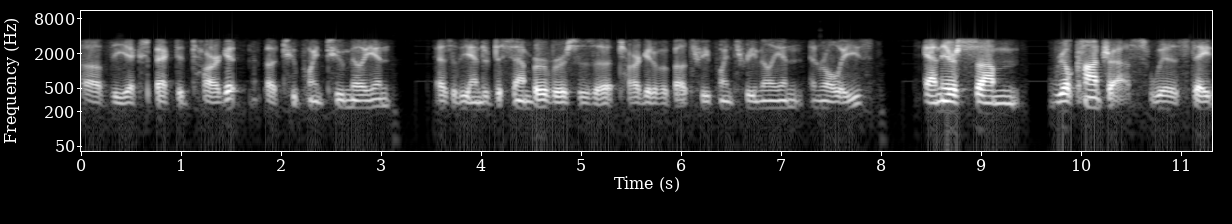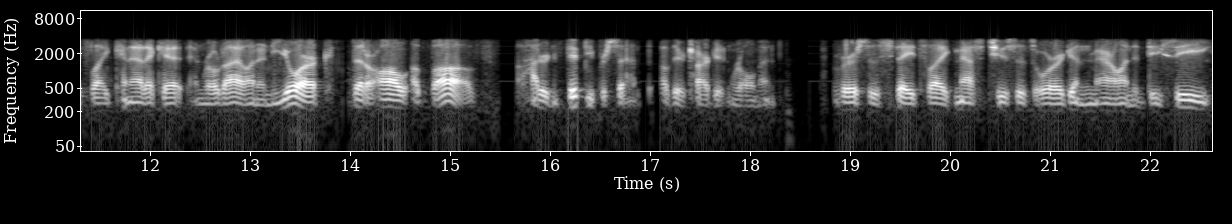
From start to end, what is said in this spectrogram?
of the expected target, about 2.2 million as of the end of December versus a target of about 3.3 million enrollees. And there's some real contrasts with states like Connecticut and Rhode Island and New York that are all above 150% of their target enrollment versus states like Massachusetts, Oregon, Maryland, and D.C.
